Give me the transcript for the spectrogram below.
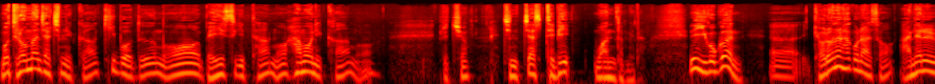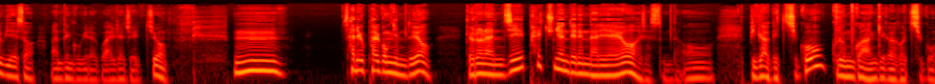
뭐 드럼만 잘 칩니까? 키보드, 뭐 베이스 기타, 뭐 하모니카, 뭐 그렇죠. 진짜 스티비 원더입니다. 근데 이 곡은 어, 결혼을 하고 나서 아내를 위해서 만든 곡이라고 알려져 있죠. 음, 4680님도요. 결혼한 지 8주년 되는 날이에요 하셨습니다. 어, 비가 그치고 구름과 안개가 거치고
